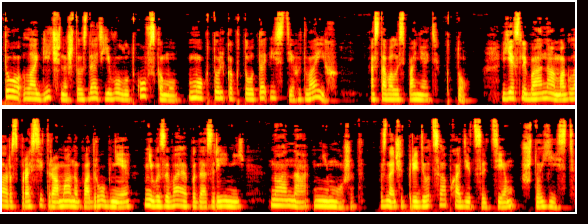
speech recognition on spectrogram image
то логично, что сдать его Лутковскому мог только кто-то из тех двоих – Оставалось понять, кто. Если бы она могла расспросить Романа подробнее, не вызывая подозрений, но она не может. Значит, придется обходиться тем, что есть.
